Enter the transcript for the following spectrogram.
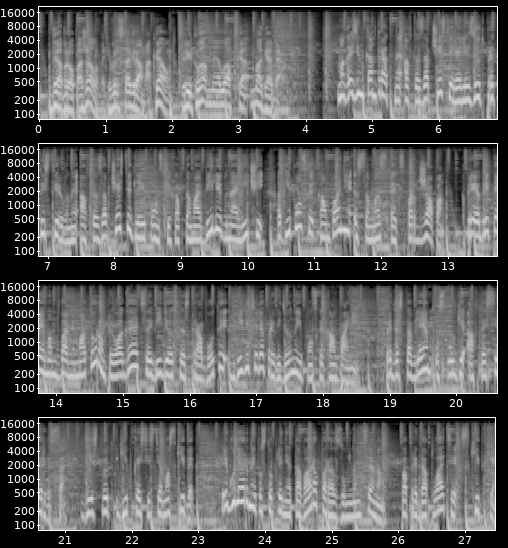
Добро пожаловать в инстаграм-аккаунт «Рекламная лавка Магадан». Магазин «Контрактные автозапчасти» реализует протестированные автозапчасти для японских автомобилей в наличии от японской компании SMS Export Japan. К приобретаемым вами моторам прилагается видеотест работы двигателя, проведенной японской компанией. Предоставляем услуги автосервиса. Действует гибкая система скидок. Регулярные поступления товара по разумным ценам. По предоплате – скидки.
